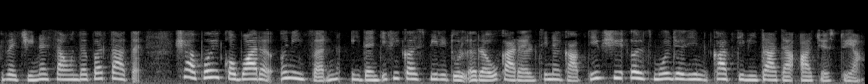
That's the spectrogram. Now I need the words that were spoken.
vecine sau îndepărtate, și apoi coboară în infern, identifică spiritul rău care îl ține captiv și îl smulge din captivitatea acestuia.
